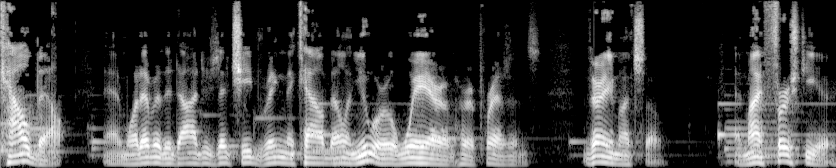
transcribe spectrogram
cowbell. And whatever the Dodgers did, she'd ring the cowbell, and you were aware of her presence, very much so. And my first year,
